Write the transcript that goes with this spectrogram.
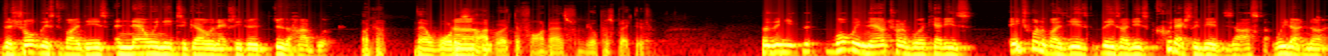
the short list of ideas, and now we need to go and actually do do the hard work. Okay. Now, what is Um, hard work defined as from your perspective? So the, the what we're now trying to work out is each one of ideas these ideas could actually be a disaster. We don't know,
